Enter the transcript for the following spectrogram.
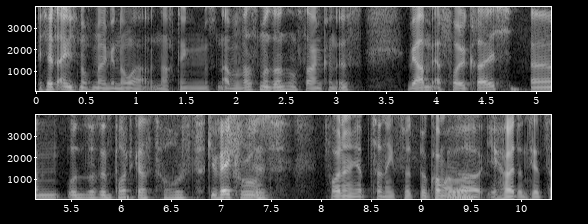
ich hätte eigentlich noch mal genauer nachdenken müssen. Aber was man sonst noch sagen kann, ist, wir haben erfolgreich ähm, unseren Podcast-Host gewechselt. Freunde, ihr habt zwar nichts mitbekommen, Ja. aber ihr hört uns jetzt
